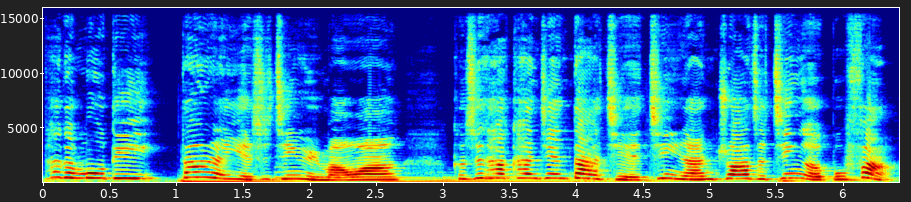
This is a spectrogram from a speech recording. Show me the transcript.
她的目的当然也是金羽毛啊。可是她看见大姐竟然抓着金鹅不放，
